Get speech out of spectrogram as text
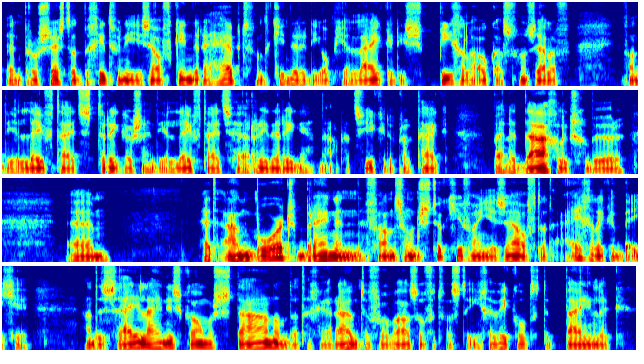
een proces dat begint wanneer je zelf kinderen hebt. Want kinderen die op je lijken, die spiegelen ook als vanzelf van die leeftijdstriggers en die leeftijdsherinneringen. Nou, dat zie ik in de praktijk bijna dagelijks gebeuren. Um, het aan boord brengen van zo'n stukje van jezelf dat eigenlijk een beetje aan de zijlijn is komen staan, omdat er geen ruimte voor was, of het was te ingewikkeld, te pijnlijk,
